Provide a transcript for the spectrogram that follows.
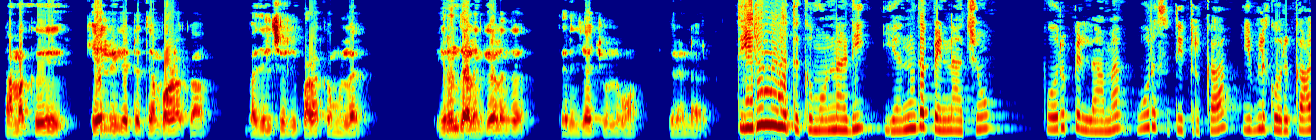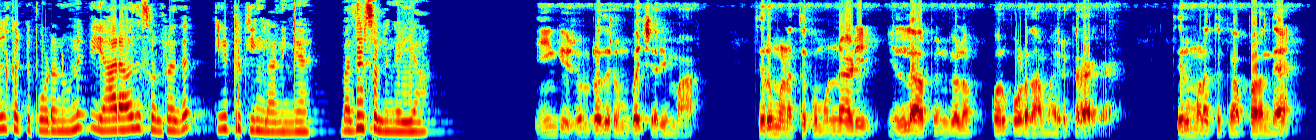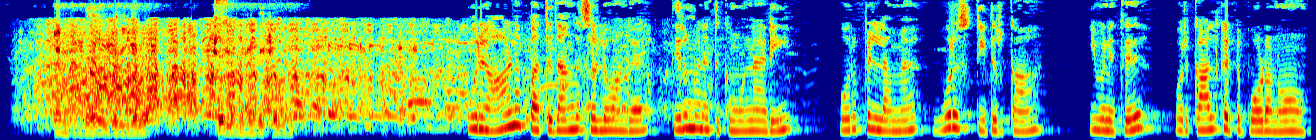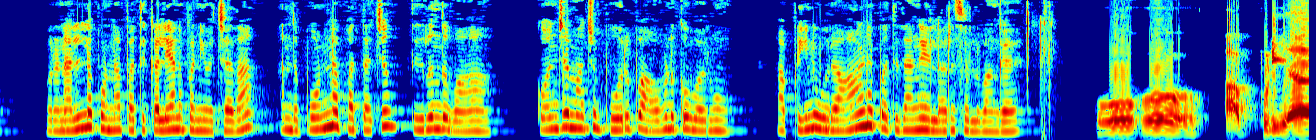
நமக்கு கேள்வி கேட்டுத்தான் பழக்கம். பதில் சொல்லி பழக்கம் இல்லை இருந்தாலும் கேளுங்க. தெரிஞ்சா சொல்லுவோம். இதுல என்ன இருக்கு? திருமணத்துக்கு முன்னாடி எந்த பெண்ணாச்சும் பொறுப்பு இல்லாம ஊரை சுத்திட்டு இருக்கா? இவளுக்கு ஒரு கால் கட்டு போடணும்னு யாராவது சொல்றத கேட்டிருக்கீங்களா நீங்க? பதில் சொல்லுங்க ஐயா. நீங்க சொல்றது ரொம்ப சரிம்மா. திருமணத்துக்கு முன்னாடி எல்லா பெண்களும் பொறுப்போட தாம்மா இருக்கிறாங்க. திருமணத்துக்கு அப்புறம்தான் என்னங்கிறது தெரியல. சொல்லுங்க நீங்க சொல்லுங்க. ஒரு ஆணை பார்த்து தாங்க சொல்லுவாங்க. திருமணத்துக்கு முன்னாடி பொறுப்பு இல்லாம ஊரை சுத்திட்டு இருக்கான் இவனுக்கு ஒரு கால் கட்டு போடணும். ஒரு நல்ல பொண்ணா பார்த்து கல்யாணம் பண்ணி வச்சாதான் அந்த பொண்ணை பார்த்தாச்சும் திருந்துவான் கொஞ்சமாச்சும் பொறுப்பு அவனுக்கும் வரும் அப்படின்னு ஒரு ஆணை பார்த்து தாங்க எல்லாரும் சொல்லுவாங்க. ஓஹோ அப்படியா?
